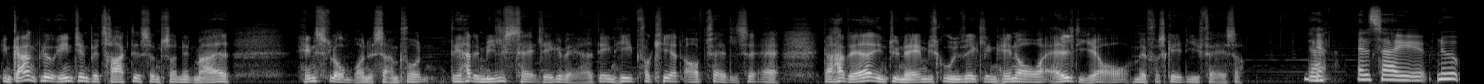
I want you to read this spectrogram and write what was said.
En gang blev Indien betragtet som sådan et meget henslumrende samfund. Det har det mildest talt ikke været. Det er en helt forkert opfattelse af, der har været en dynamisk udvikling hen over alle de her år med forskellige faser. Ja, ja altså øh, nu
